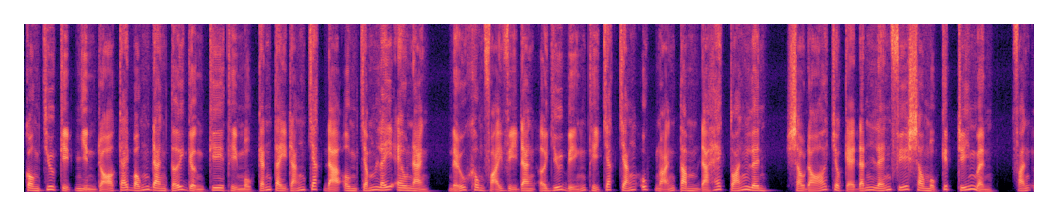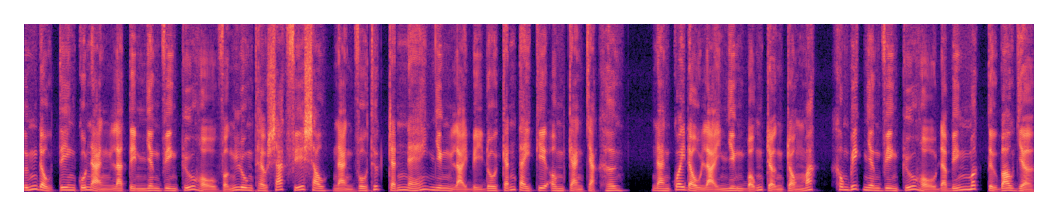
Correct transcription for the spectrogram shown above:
còn chưa kịp nhìn rõ cái bóng đang tới gần kia thì một cánh tay rắn chắc đã ôm chấm lấy eo nàng, nếu không phải vì đang ở dưới biển thì chắc chắn út noãn tâm đã hét toán lên, sau đó cho kẻ đánh lén phía sau một kích trí mệnh. Phản ứng đầu tiên của nàng là tìm nhân viên cứu hộ vẫn luôn theo sát phía sau, nàng vô thức tránh né nhưng lại bị đôi cánh tay kia ôm càng chặt hơn. Nàng quay đầu lại nhưng bỗng trợn tròn mắt, không biết nhân viên cứu hộ đã biến mất từ bao giờ,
